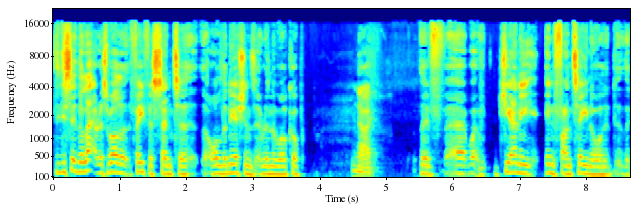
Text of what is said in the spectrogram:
Did you see the letter as well that FIFA sent to all the nations that are in the World Cup? no. They've uh, what, Gianni Infantino, the,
